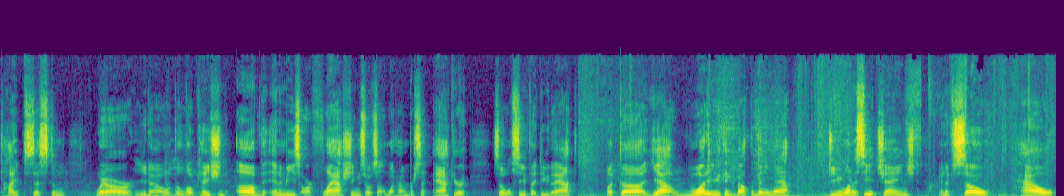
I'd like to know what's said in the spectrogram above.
type system where, you know, the location of the enemies are flashing, so it's not 100% accurate. So we'll see if they do that. But uh, yeah, what do you think about the minimap? Do you want to see it changed? And if so, how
